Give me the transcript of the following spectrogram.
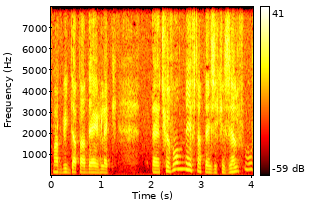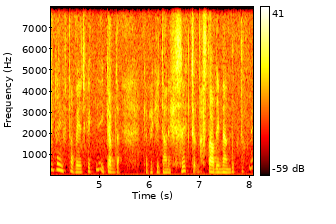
Maar wie dat, dat eigenlijk uitgevonden heeft, dat hij zich gezelfmoord heeft, dat weet ik niet. Ik heb dat, ik heb ik dat niet gezegd, dat staat in mijn boek toch niet?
